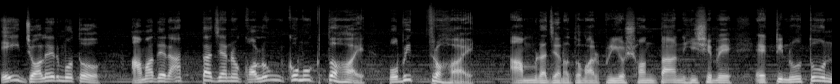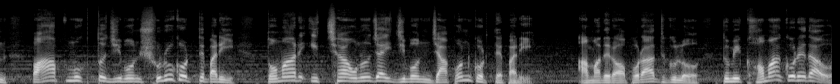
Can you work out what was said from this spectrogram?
এই জলের মতো আমাদের আত্মা যেন কলঙ্কমুক্ত হয়, পবিত্র হয়। আমরা যেন তোমার প্রিয় সন্তান হিসেবে একটি নতুন পাপমুক্ত জীবন শুরু করতে পারি, তোমার ইচ্ছা অনুযায়ী জীবন যাপন করতে পারি। আমাদের অপরাধগুলো তুমি ক্ষমা করে দাও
